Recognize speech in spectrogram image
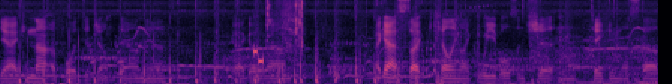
Yeah, I cannot afford to jump down. Yeah, gotta go around. I gotta start killing like weevils and shit and taking this stuff.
